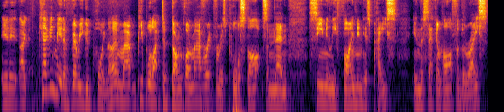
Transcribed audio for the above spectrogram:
It is like Kevin made a very good point. I know Ma- people like to dunk on Maverick for his poor starts and then seemingly finding his pace in the second half of the race.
